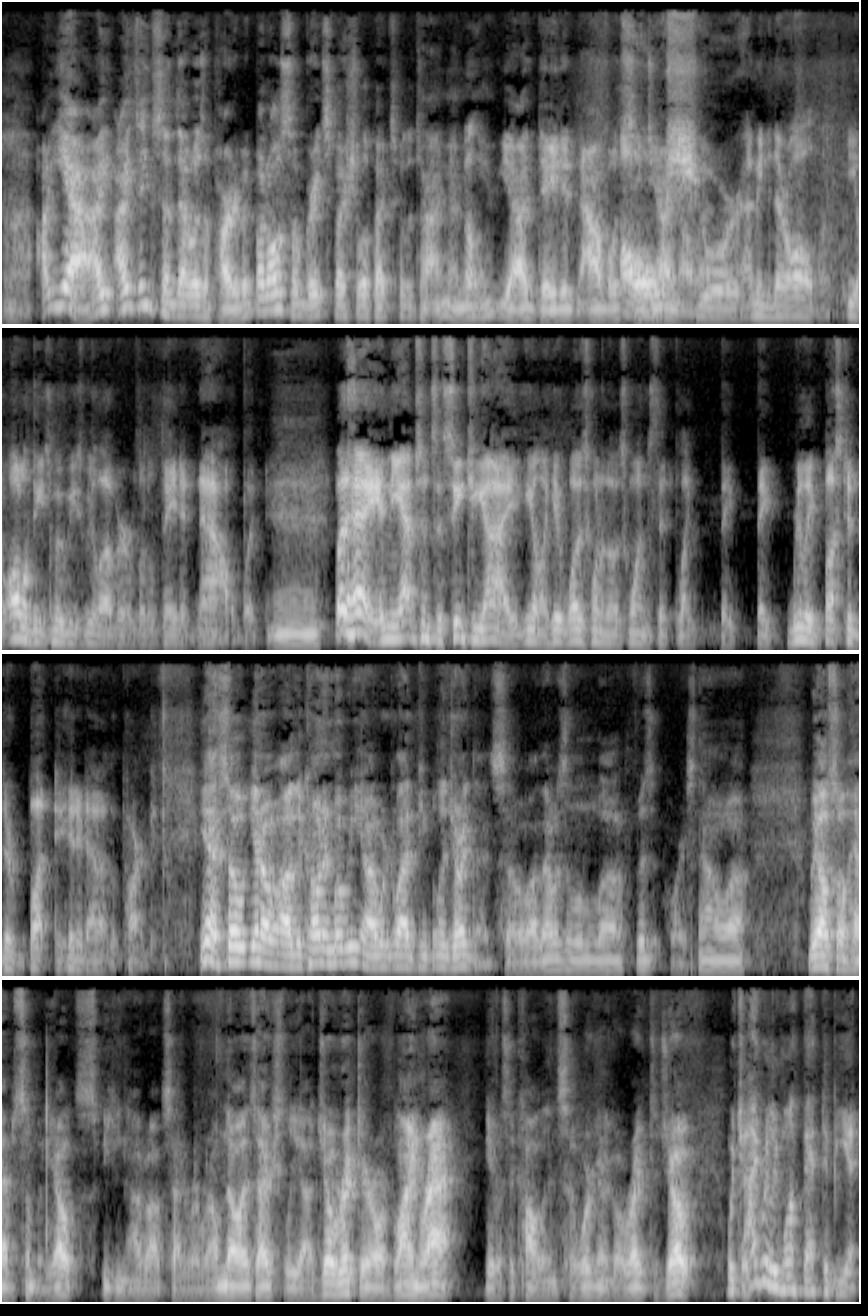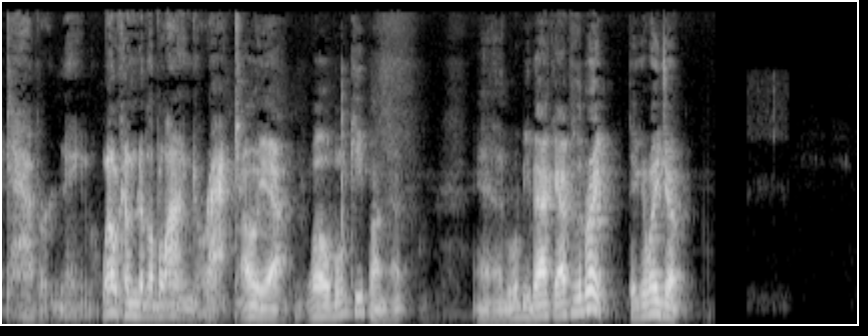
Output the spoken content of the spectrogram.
Uh, yeah, I, I think so. That was a part of it, but also great special effects for the time. I mean, Oh. yeah, dated now, both Oh, CGI and all that. sure. I mean, they're all you know, all of these movies we love are a little dated now, but Mm, but hey, in the absence of CGI, you know, like it was one of those ones that like they they really busted their butt to hit it out of the park. yeah, so you know, uh, the Conan movie, uh, we're glad people enjoyed that. So uh, that was a little uh, visit for us. Now uh, we also have somebody else speaking out of outside of our realm. No, it's actually uh, Joe Richter or Blind Rat gave us a call in, so we're going to go right to Joe. Which I really want that to be a tavern name. Welcome to the Blind Rat. Oh yeah, well we'll keep on that, and we'll be back after the break. Take it away, Joe.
